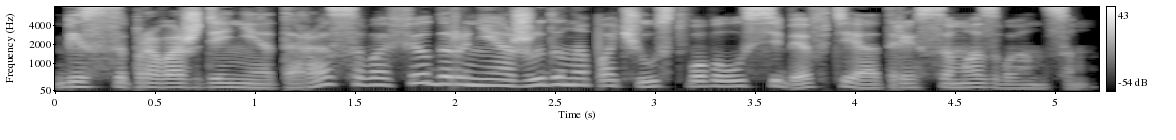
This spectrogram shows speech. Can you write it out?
Без сопровождения Тарасова Федор неожиданно почувствовал себя в театре самозванцем.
